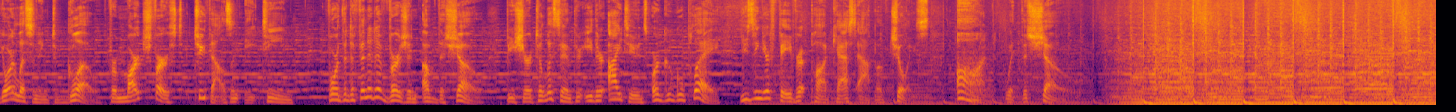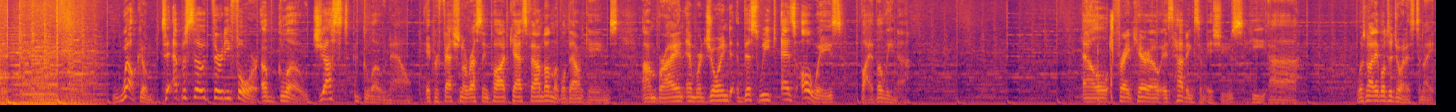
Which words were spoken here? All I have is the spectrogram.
You're listening to Glow for March 1st, 2018. For the definitive version of the show, be sure to listen through either iTunes or Google Play using your favorite podcast app of choice. On with the show. Welcome to episode 34 of Glow, Just Glow Now, a professional wrestling podcast found on Level Down Games. I'm Brian, and we're joined this week, as always, by Valina. L. Frank Caro is having some issues. He uh, was not able to join us tonight.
